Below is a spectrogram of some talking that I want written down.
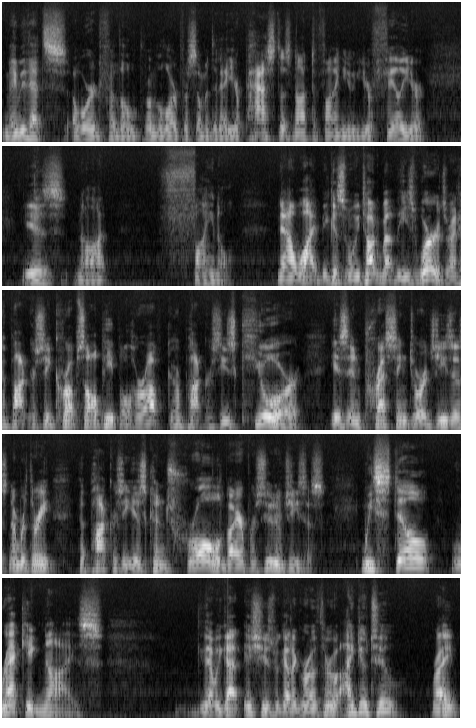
Maybe that's a word for the, from the Lord for someone today. Your past does not define you. Your failure is not final. Now, why? Because when we talk about these words, right, hypocrisy corrupts all people. Hypocrisy's cure is in pressing toward Jesus. Number three, hypocrisy is controlled by our pursuit of Jesus. We still recognize that we got issues we got to grow through. I do too, right?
